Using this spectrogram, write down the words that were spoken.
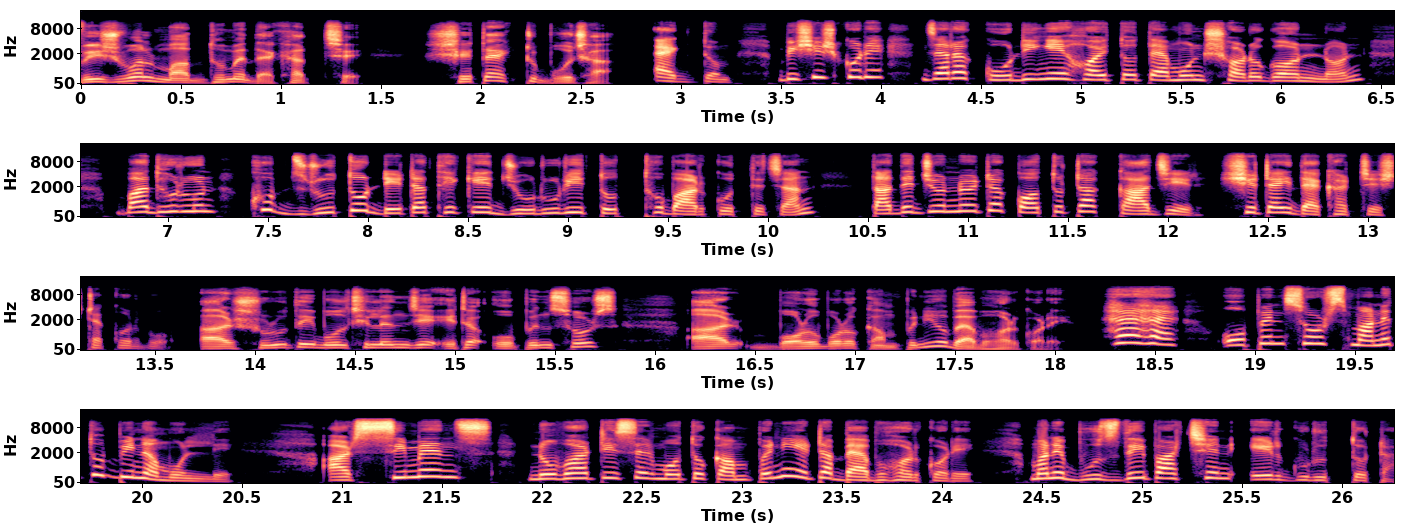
ভিজুয়াল মাধ্যমে দেখাচ্ছে সেটা একটু বোঝা। একদম। বিশেষ করে যারা কোডিংয়ে হয়তো তেমন সরগর নন বা ধরুন খুব দ্রুত ডেটা থেকে জরুরি তথ্য বার করতে চান তাদের জন্য এটা কতটা কাজের সেটাই দেখার চেষ্টা করব। আর শুরুতেই বলছিলেন যে এটা ওপেন সোর্স আর বড় বড় কোম্পানিও ব্যবহার করে। হ্যাঁ হ্যাঁ ওপেন সোর্স মানে তো বিনামূল্যে। আর সিমেন্স নোভার্টিসের মতো কোম্পানি এটা ব্যবহার করে। মানে বুঝতেই পারছেন এর গুরুত্বটা।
